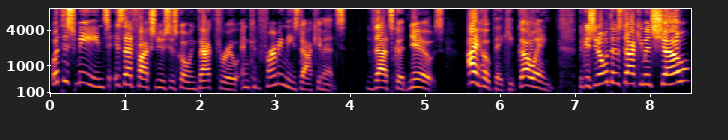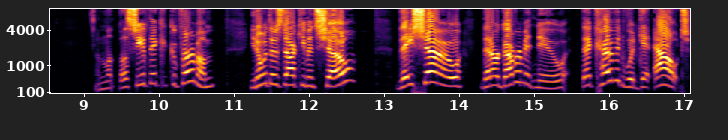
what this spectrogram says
What this means is that Fox News is going back through and confirming these documents. That's good news. I hope they keep going because you know what those documents show? And let's see if they can confirm them. You know what those documents show? They show that our government knew that COVID would get out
